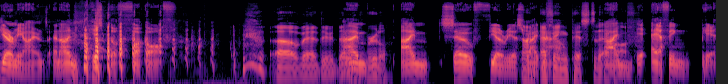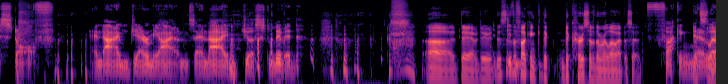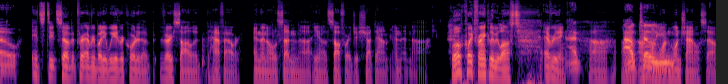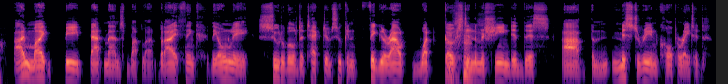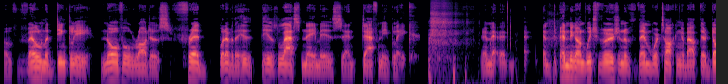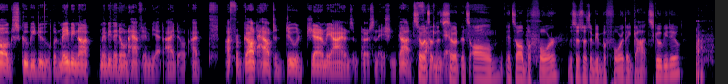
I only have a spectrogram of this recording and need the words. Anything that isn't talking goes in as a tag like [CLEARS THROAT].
Jeremy Irons, and I'm [LAUGHS] pissed the fuck off. Oh man, dude, that I'm- brutal. I'm so furious right now. I'm right effing now. pissed the f I'm off. effing pissed off. [LAUGHS] and I'm Jeremy Irons, and I'm just [LAUGHS] livid. Uh, damn, dude, this is the fucking the the curse of the Merlot episode. Fucking It's like- Merlot. It's dude. So for everybody, we had recorded a very solid half hour, and then all of a sudden, uh, you know, the software just shut down, and then, uh, well, quite frankly, we lost everything. I, Uh, on, I'll on- tell on one you- one channel. So I might be Batman's butler, but I think the only suitable detectives who can figure out what ghost in the [LAUGHS] machine did this are the Mystery Incorporated of Velma Dinkley, Norville Rogers, Fred, whatever the, his his last name is, and Daphne Blake. [LAUGHS] And uh, and depending on which version of them we're talking about, their dog Scooby Doo, but maybe not. Maybe they don't have him yet. I don't. I I forgot how to do a Jeremy Irons impersonation. God, so it's fucking damn so it. it's all it's all before. This is supposed to be before they got Scooby Doo,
